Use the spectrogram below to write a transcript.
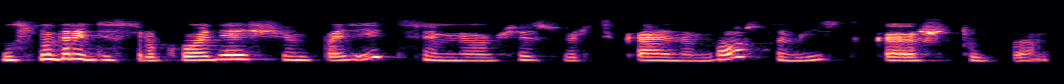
Ну, смотрите, с руководящими позициями, вообще с вертикальным ростом есть такая штука.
